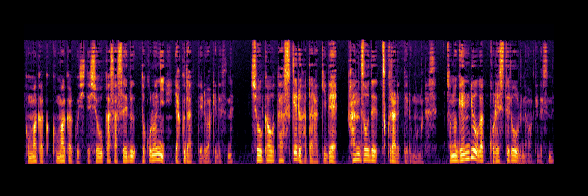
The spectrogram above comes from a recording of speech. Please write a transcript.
細かく細かくして消化させるところに役立っているわけですね。消化を助ける働きで肝臓で作られているものです。その原料がコレステロールなわけですね。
